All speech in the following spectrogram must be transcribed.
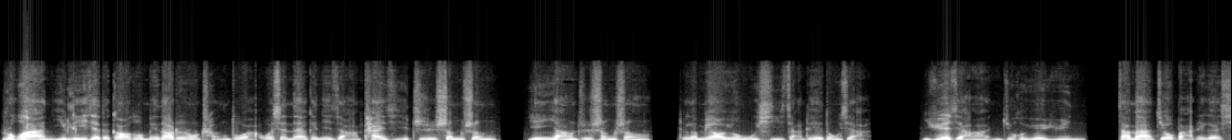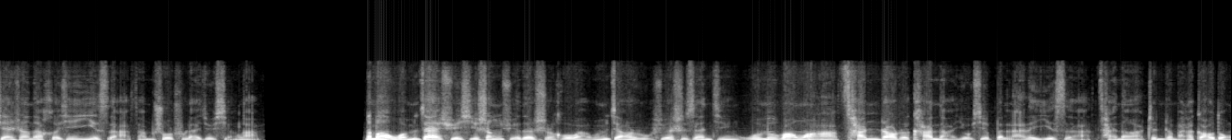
如果啊你理解的高度没到这种程度啊，我现在跟你讲太极之生生，阴阳之生生，这个妙用无息，讲这些东西啊，你越讲啊你就会越晕。咱们啊就把这个先生的核心意思啊，咱们说出来就行了。那么我们在学习圣学的时候啊，我们讲儒学十三经，我们往往啊参照着看呢，有些本来的意思啊，才能啊真正把它搞懂。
